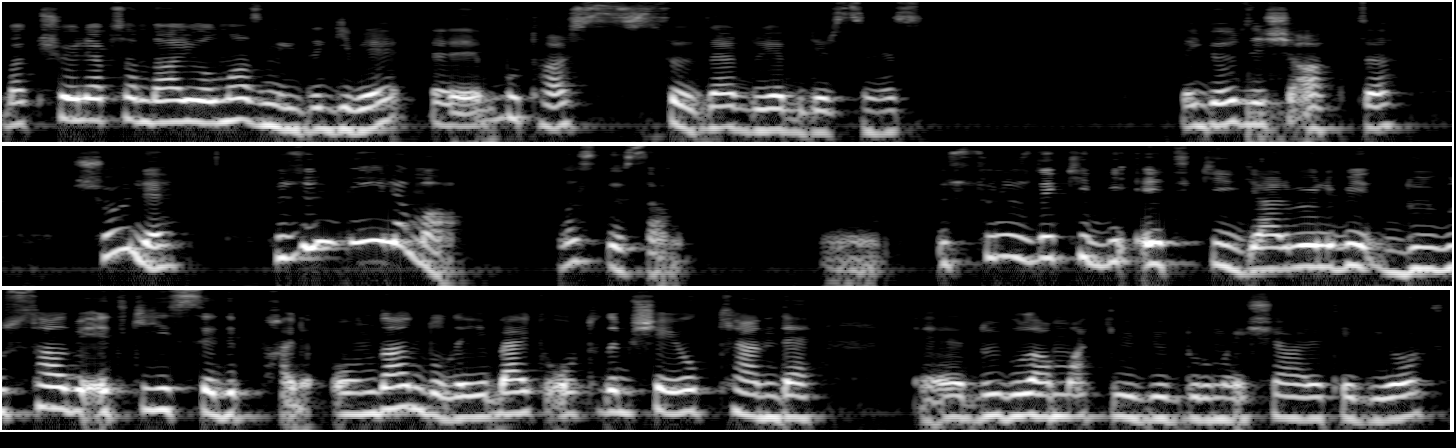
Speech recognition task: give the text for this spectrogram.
Bak şöyle yapsan daha iyi olmaz mıydı gibi e, bu tarz sözler duyabilirsiniz. Ve gözyaşı aktı. Şöyle hüzün değil ama nasıl desem hmm, üstünüzdeki bir etki yani böyle bir duygusal bir etki hissedip hani ondan dolayı belki ortada bir şey yokken de e, duygulanmak gibi bir duruma işaret ediyor.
